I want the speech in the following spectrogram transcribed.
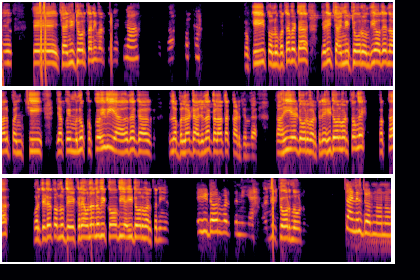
ਤੇ- ਤੇ ਚਾਈਨੀਜ਼ ਡੋਰ ਤਾਂ ਨਹੀਂ ਵਰਤਦੇ? ਨਾ। ਪੱਕਾ? ਕਿਉਂਕਿ ਤੁਹਾਨੂੰ ਪਤਾ ਬੇਟਾ ਜਿਹੜੀ ਚਾਈਨੀਜ਼ ਡੋਰ ਹੁੰਦੀ ਹੈ ਉਹਦੇ ਨਾਲ ਪੰਛੀ ਜਾਂ ਕੋਈ ਮਨੁੱਖ ਕੋਈ ਵੀ ਆ ਉਹਦਾ ਗ- ਮਤਲਬ ਬਲੱਡ ਆ ਜਾਂਦਾ ਗਲਾ ਤੱਕ ਕੱਟ ਜਾਂਦਾ ਹੈ। ਤਾਂ ਹੀ ਇਹ ਡੋਰ ਵਰਤਨੇ ਇਹੀ ਡੋਰ ਵਰਤੋਗੇ? ਪੱਕਾ? ਔਰ ਜਿਹੜੇ ਤੁਹਾਨੂੰ ਦੇਖ ਰਹੇ ਉਹਨਾਂ ਨੂੰ ਵੀ ਕਹੋ ਵੀ ਇਹੀ ਡੋਰ ਵਰਤਣੀ ਹੈ ਇਹੀ ਡੋਰ ਵਰਤਣੀ ਹੈ। ਚਾਈਨੀਜ਼ ਡੋਰ ਨੋ ਚਾਈਨੀਜ਼ ਡੋਰ ਨੋ ਨੋ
